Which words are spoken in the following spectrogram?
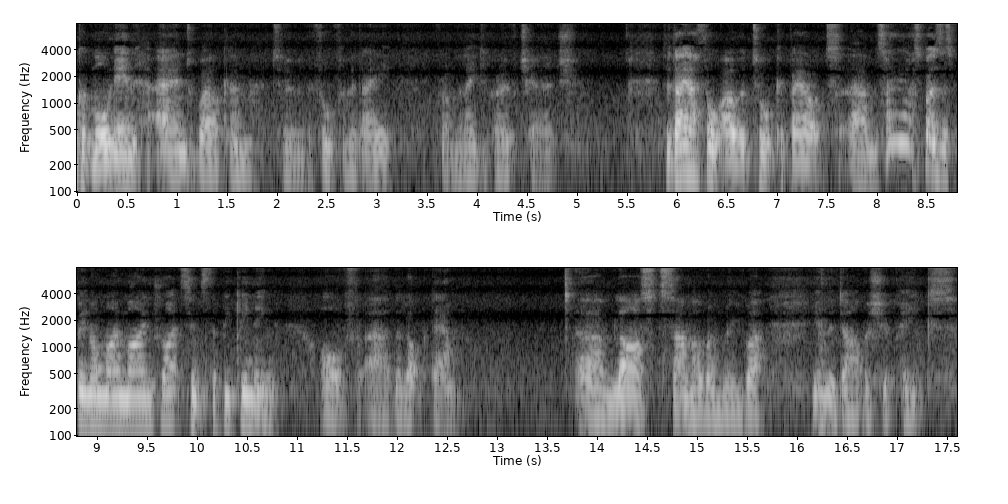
good morning and welcome to the thought for the day from the Ladygrove Church. Today I thought I would talk about um, something I suppose that's been on my mind right since the beginning of uh, the lockdown. Um, last summer when we were in the Derbyshire Peaks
